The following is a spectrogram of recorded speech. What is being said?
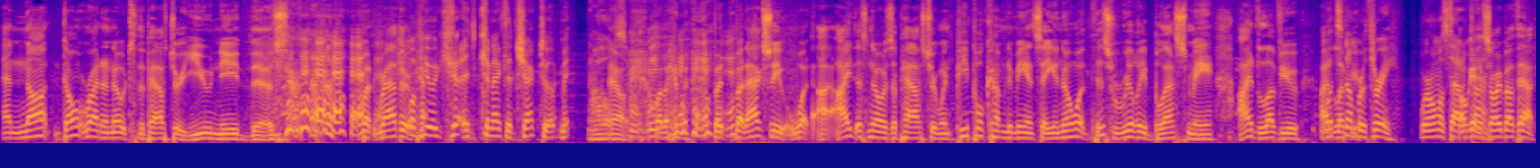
and not don't write a note to the pastor. You need this, but rather Well, if you would connect a check to it. Oh, no, but, but but actually, what I, I just know as a pastor, when people come to me and say, you know what, this really blessed me, I'd love you. I'd What's love number you. three? We're almost out of Okay, time. sorry about that.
